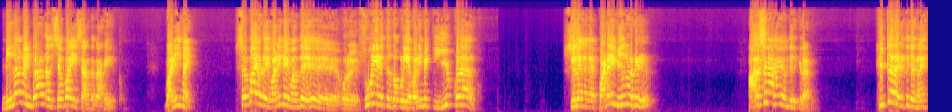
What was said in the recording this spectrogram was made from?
நிலம் என்றால் அது செவ்வாயை சார்ந்ததாக இருக்கும். வலிமை. செவ்வாயுடைய வலிமை வந்து ஒரு சூரியனுக்கு இருக்கக்கூடிய வலிமைக்கு ஈக்குவலா இருக்கும். சில படை வீரர்கள் அரசனாகவே வந்திருக்கிறார்கள். ஹிட்லர் எடுத்துக்கங்களேன்.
